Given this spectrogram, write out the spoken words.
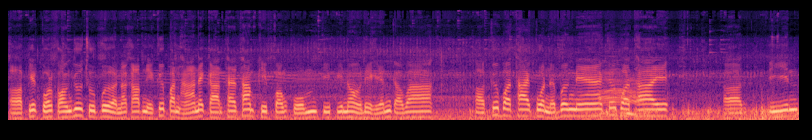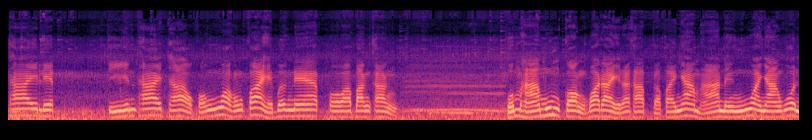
เอ่อผิดกฎของยูทูบเบอร์นะครับนี่คือปัญหาในการถ่ายทำคลิปของผมที่พี่น้องได้เห็นกับว่าเอ่อคือบ่ทายกวนในเบื้องแน่คือบ่ทายเอ่อตีนทายเล็บ ตีนท้ายเท้าของงัวของควายให้เบิ่งแหน่เพราะว่าบางครั้งผมหามุมกล้องบ่ได้นะครับกับพยายามหาหนึ่งงัวยางว่น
